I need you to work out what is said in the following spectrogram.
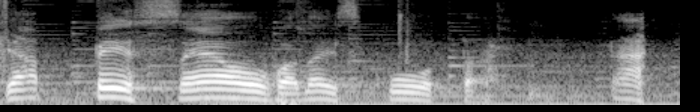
Que a selva da escuta.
